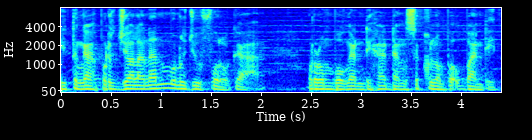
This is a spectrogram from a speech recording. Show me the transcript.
Di tengah perjalanan menuju Volga, rombongan dihadang sekelompok bandit.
